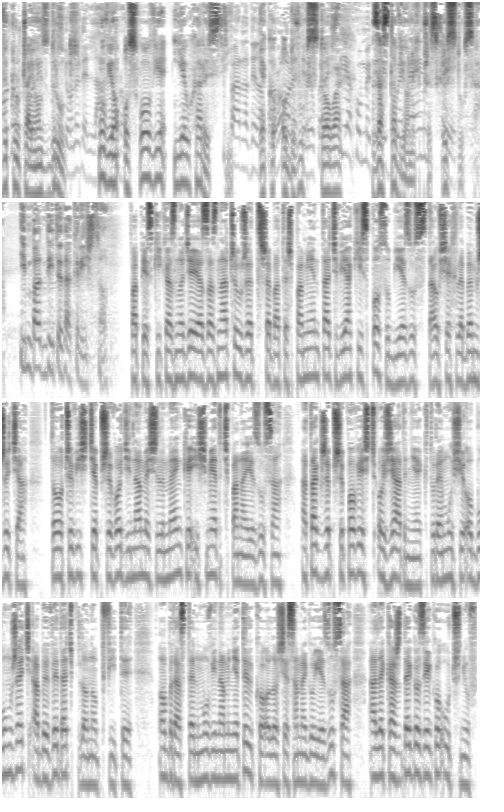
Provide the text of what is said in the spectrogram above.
wykluczając drugi. Mówią o Słowie i Eucharystii, jako o dwóch stołach zastawionych przez Chrystusa. Papieski kaznodzieja zaznaczył, że trzeba też pamiętać, w jaki sposób Jezus stał się chlebem życia. To oczywiście przywodzi na myśl mękę i śmierć Pana Jezusa, a także przypowieść o ziarnie, które musi obumrzeć, aby wydać plon obfity. Obraz ten mówi nam nie tylko o losie samego Jezusa, ale każdego z jego uczniów.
